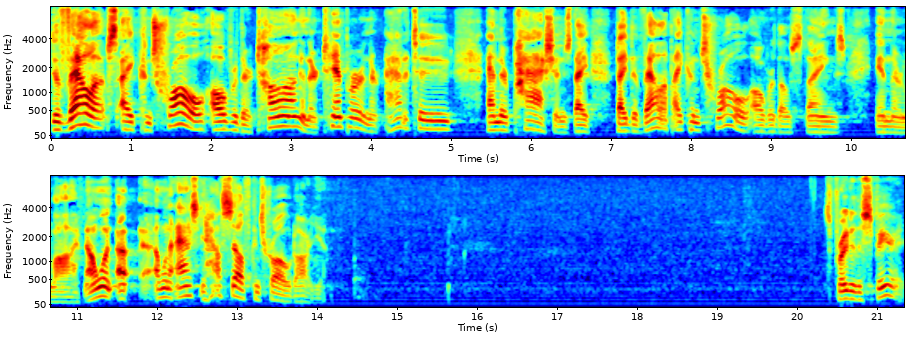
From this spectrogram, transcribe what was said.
develops a control over their tongue and their temper and their attitude and their passions. They, they develop a control over those things in their life. Now, I want, I, I want to ask you, how self controlled are you? It's fruit of the Spirit.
